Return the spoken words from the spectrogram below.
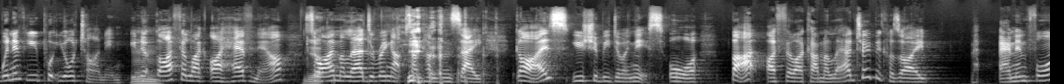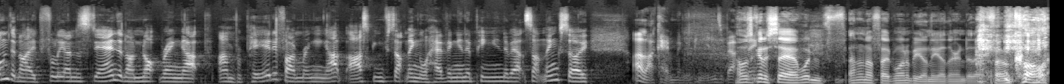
when have you put your time in? You know, I feel like I have now, so Mm. Yeah. I'm allowed to ring up sometimes and say, guys, you should be doing this, or but I feel like I'm allowed to because I am informed and I fully understand, and I'm not ringing up unprepared if I'm ringing up asking for something or having an opinion about something. So I like having opinions about. I was going to say I wouldn't. f- I don't know if I'd want to be on the other end of that phone call.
